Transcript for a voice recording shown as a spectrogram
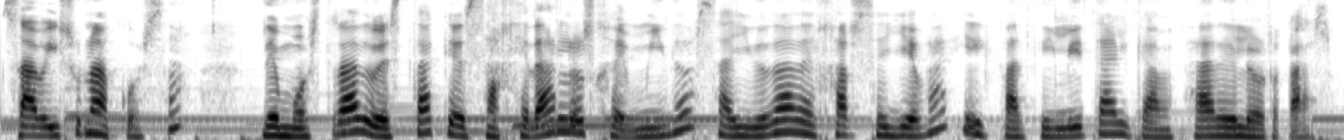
¿Sabéis una cosa? Demostrado está que exagerar los gemidos ayuda a dejarse llevar y facilita alcanzar el orgasmo.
